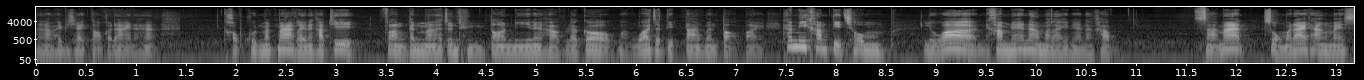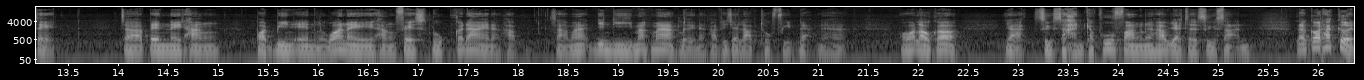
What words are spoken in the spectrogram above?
นะครับ ให้พี่ชัยตอบก็ได้นะฮะขอบคุณมาก ๆ เลยนะครับที่ฟังกันมาจนถึงตอนนี้นะครับ แล้วก็หวังว่าจะติดตามกันต่อไป ถ้ามีคำติดชม หรือว่าคำแนะนำอะไรเนี่ยนะครับ สามารถส่งมาได้ทางแมสเซจจะเป็นในทางพอดบีนเองหรือว่าในทาง Facebook ก็ได้นะครับ สามารถยินดีมาก ๆ เลยนะครับ ที่จะรับทุกฟีดแบ็กนะฮะ เพราะว่าเราก็อยากสื่อสารกับผู้ฟังนะครับ อยากจะสื่อสาร แล้วก็ถ้าเกิด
